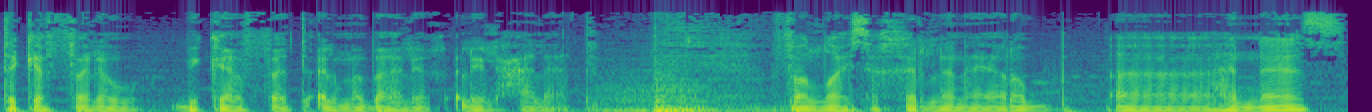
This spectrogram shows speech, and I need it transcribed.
تكفلوا بكافة المبالغ للحالات. فالله يسخر لنا يا رب آه هالناس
